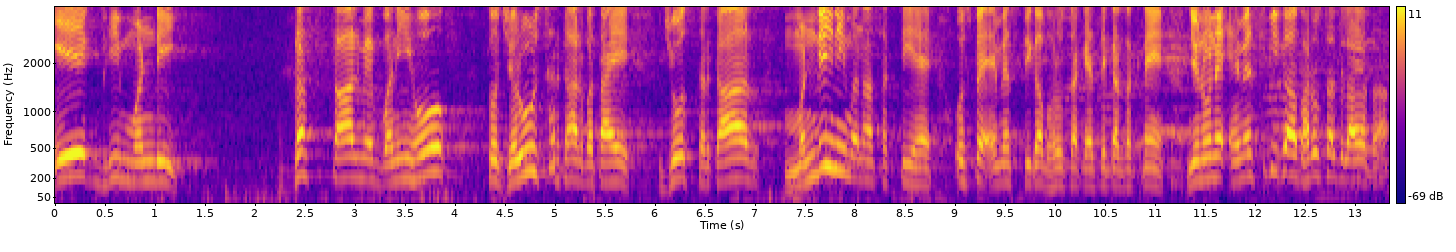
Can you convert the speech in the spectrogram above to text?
एक भी मंडी दस साल में बनी हो तो ज़रूर सरकार बताए जो सरकार मंडी नहीं बना सकती है उस पर एमएसपी का भरोसा कैसे कर सकते हैं? जिन्होंने एमएसपी का भरोसा दिलाया था।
